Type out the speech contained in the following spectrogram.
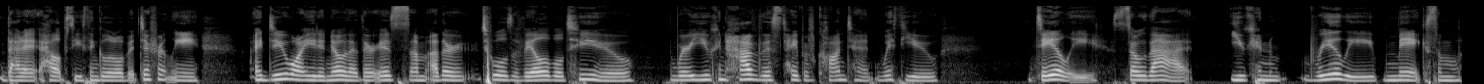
that it helps you think a little bit differently, I do want you to know that there is some other tools available to you where you can have this type of content with you daily so that you can really make some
